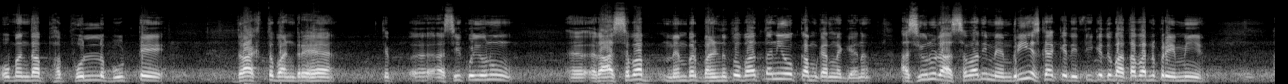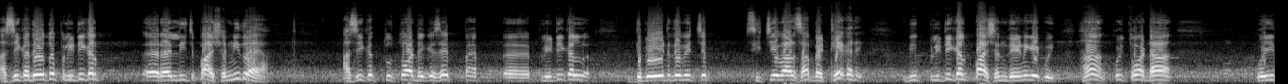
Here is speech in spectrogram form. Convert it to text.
ਉਹ ਬੰਦਾ ਫ- ਫੁੱਲ, ਬੂਟੇ, ਦਰਖਤ ਬਣ ਰਿਹਾ ਹੈ ਤੇ ਅਸੀਂ ਕੋਈ ਉਹਨੂੰ ਰਾਜ ਸਭਾ ਮੈਂਬਰ ਬਣਨ ਤੋਂ ਬਾਅਦ ਤਾਂ ਨਹੀਂ ਉਹ ਕੰਮ ਕਰਨ ਲੱਗਿਆ ਨਾ। ਅਸੀਂ ਉਹਨੂੰ ਰਾਜ ਸਭਾ ਦੀ ਮੈਂਬਰੀ ਇਸ ਕਰਕੇ ਦਿੱਤੀ ਕਿ ਤੂੰ ਵਾਤਾਵਰਨ ਪ੍ਰੇਮੀ ਹੈ। ਅਸੀਂ ਕਦੇ ਉਹ ਤੋਂ ਪੋਲੀਟੀਕਲ ਰੈਲੀ 'ਚ ਭਾਸ਼ਣ ਨਹੀਂ ਦਵਾਇਆ। ਅਸੀਂ ਕਿ, ਤੁ- ਤੁਹਾਡੇ ਕਿਸੇ ਪੋਲੀਟੀਕਲ ਡਿਬੇਟ ਦੇ ਵਿੱਚ ਸੀਚੇਵਾਲ ਸਾਹਿਬ ਬੈਠੇ ਆ ਕਦੇ? ਵੀ ਪੋਲੀਟੀਕਲ ਭਾਸ਼ਣ ਦੇਣਗੇ ਕੋਈ? ਹਾਂ ਕੋਈ ਤੁਹਾਡਾ ਕੋਈ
